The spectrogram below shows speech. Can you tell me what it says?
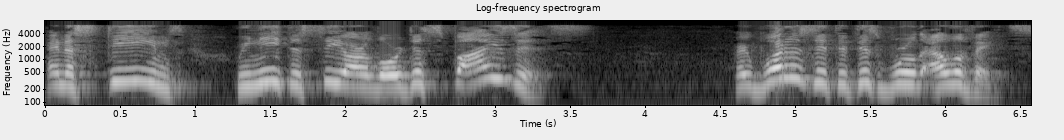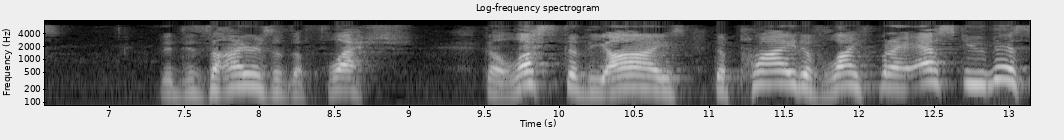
and esteems, we need to see our Lord despises. Right? What is it that this world elevates? The desires of the flesh, the lust of the eyes, the pride of life. But I ask you this,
